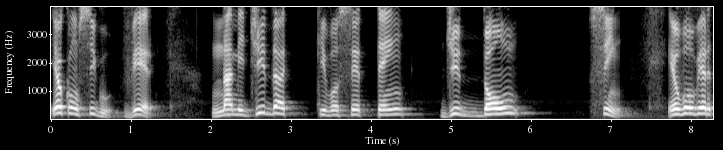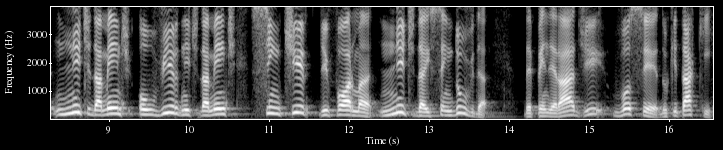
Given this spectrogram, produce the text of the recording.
Eu consigo ver na medida que você tem de dom, sim. Eu vou ver nitidamente, ouvir nitidamente, sentir de forma nítida e sem dúvida dependerá de você, do que está aqui.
